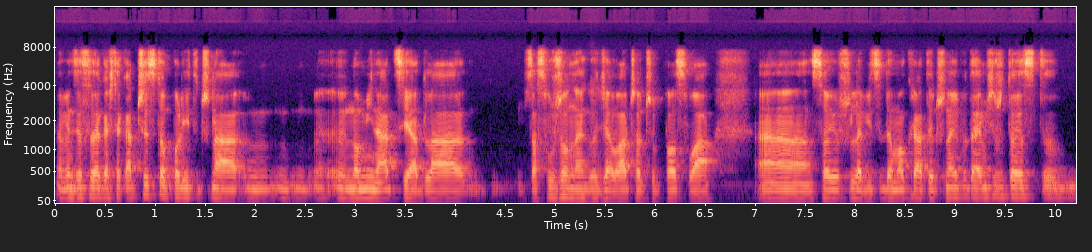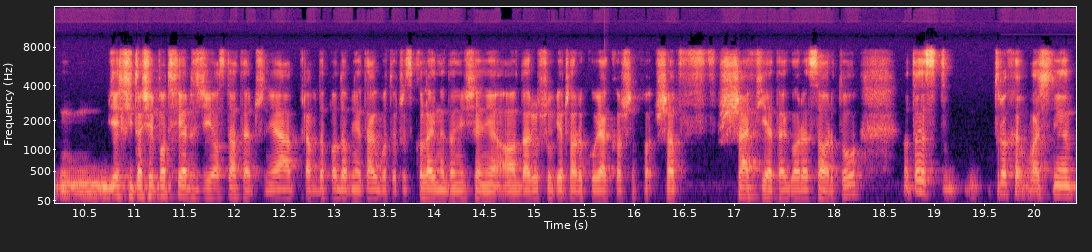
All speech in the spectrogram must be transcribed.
No więc jest to jakaś taka czysto polityczna mm, nominacja dla zasłużonego działacza czy posła e, Sojuszu Lewicy Demokratycznej. Wydaje mi się, że to jest, mm, jeśli to się potwierdzi ostatecznie, a prawdopodobnie tak, bo to już jest kolejne doniesienie o Dariuszu Wieczorku jako szef, szef, szefie tego resortu, no to jest trochę właśnie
